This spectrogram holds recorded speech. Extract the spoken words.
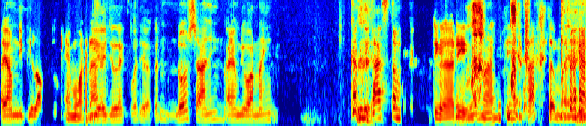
ayam dipilok tuh. Em warna. Iya jelek banget ya. Kan dosa anjing ayam diwarnain. Kan di custom. tiga hari mati. Custom anjing.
